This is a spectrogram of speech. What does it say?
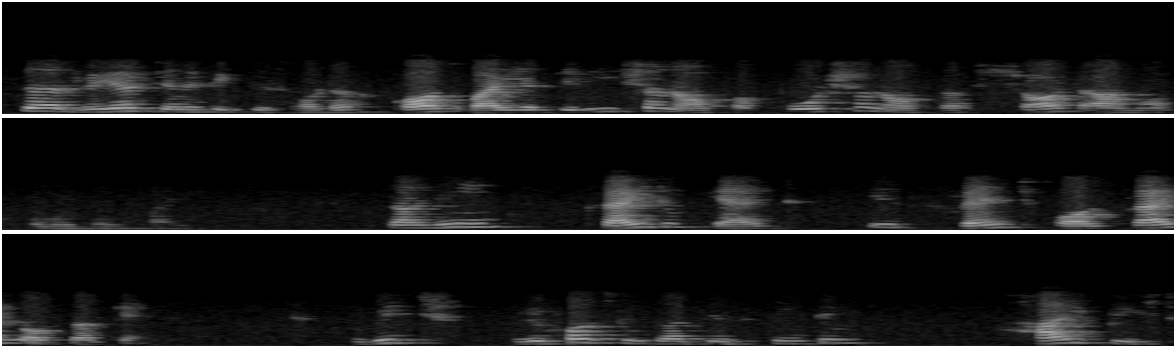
It's a rare genetic disorder caused by a deletion of a portion of the short arm of chromosome 5. The name cri du chat is French for cry of the cat, which refers to the distinctive high-pitched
